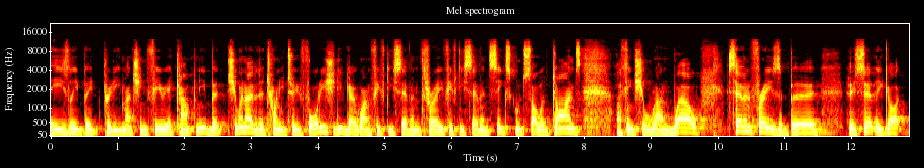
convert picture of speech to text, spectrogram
easily, beat pretty much inferior company, but she went over to 22.40. She did go 157.3, 57.6, good solid times. I think she'll run well. Seven Free as a Bird who's certainly got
